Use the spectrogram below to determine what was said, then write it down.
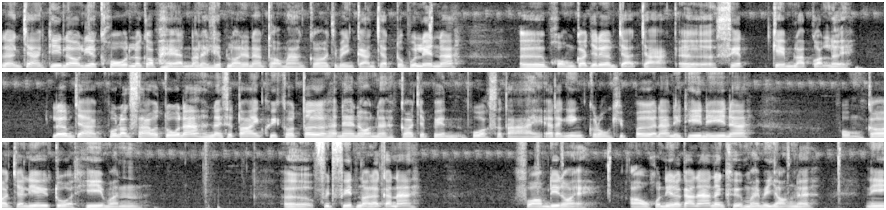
หลังจากที่เราเรียกโค้ดแล้วก็แผนอะไรเรียบร้อยแล้วนะ ต่อมาก็จะเป็นการจัดตัวผู้เล่นนะ เออผมก็จะเริ่มจัดจากเออเซตเกมรับก่อนเลย เริ่มจากผู้รักษาประตูนะ ในสไตล์ Quick Counter ฮะแน่นอนนะ ก็จะเป็นพวกสไตล์ Attacking Goalkeeper นะในที่นี้นะ ผมก็จะเรียกตัวที่มันเออฟิตฟิตๆหน่อยแล้วกันนะ ฟอร์มดีหน่อย เอาคนนี้แล้วกันนะนั่นคือไม่ไม่ยองนะ นี่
